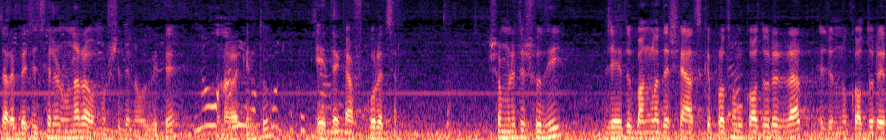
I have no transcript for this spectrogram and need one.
যারা বেঁচে ছিলেন ওনারাও মসজিদে নবীতে ওনারা কিন্তু এতে কাফ করেছেন। সম্মানিত সুধী, যেহেতু বাংলাদেশে আজকে প্রথম কদরের রাত, এজন্য কদরের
